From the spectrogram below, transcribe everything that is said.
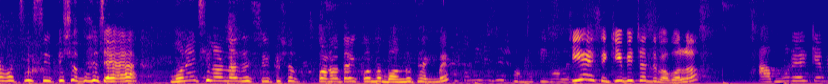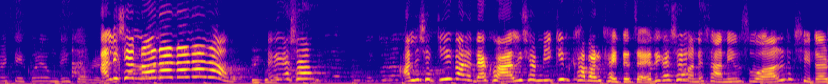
আমরা হচ্ছে স্মৃতিসৌধে যা মনে ছিল না যে স্মৃতিসৌধ পনেরো তারিখ পর্যন্ত বন্ধ থাকবে। কি হয়েছে? কি বিচার দেবা বলো? আমুরের ক্যামেরা টেকোরিয়াম already Alisha no no no no no! এদিকে আসো। আলিশা কি করে? দেখো আলিশা মিকির খাবার খাইতে চায়। এদিকে আসো। মানে সানিমস ওয়ার্ল্ড সেটার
